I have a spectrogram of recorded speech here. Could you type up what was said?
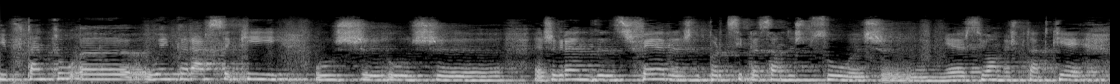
E, portanto, uh, o encarar-se aqui os, os, uh, as grandes esferas de participação das pessoas, uh, mulheres e homens, portanto, que é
